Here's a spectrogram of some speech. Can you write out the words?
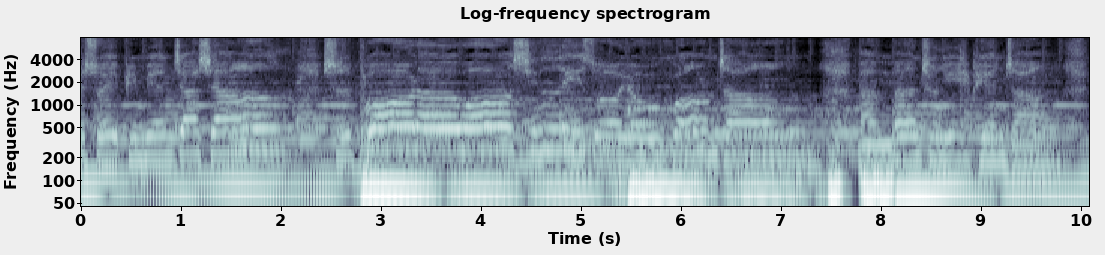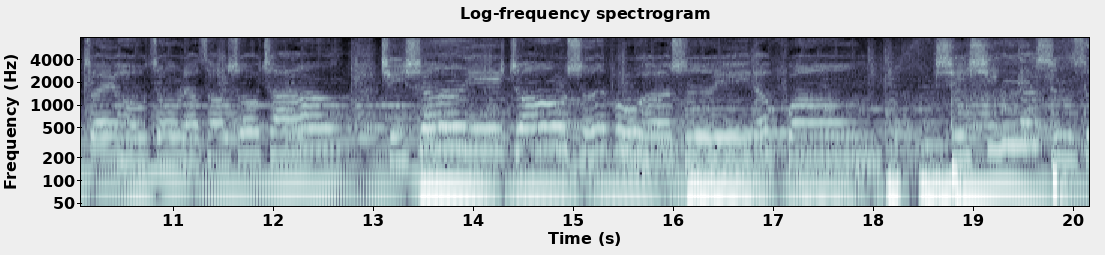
在水平面假象，识破了我心里所有慌张，慢慢成一篇章，最后总潦草收场。情深意重是不合时宜的谎，星星的深邃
